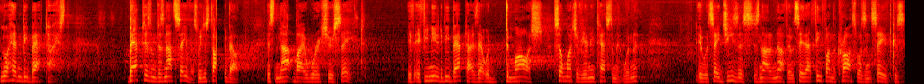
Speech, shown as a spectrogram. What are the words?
go ahead and be baptized. Baptism does not save us. We just talked about it's not by works you're saved. If, if you needed to be baptized, that would demolish so much of your New Testament, wouldn't it? It would say Jesus is not enough. It would say that thief on the cross wasn't saved because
